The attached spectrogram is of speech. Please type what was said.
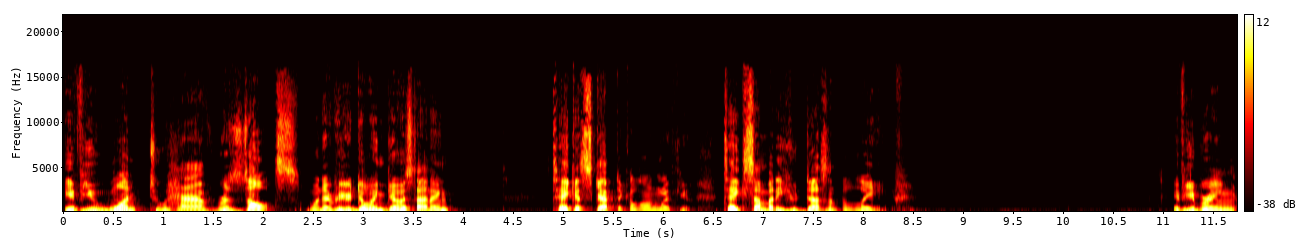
if you want to have results whenever you're doing ghost hunting, take a skeptic along with you. Take somebody who doesn't believe. If you bring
